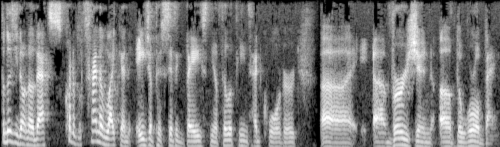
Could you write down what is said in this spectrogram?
For those of you who don't know, that's kind of kind of like an Asia Pacific based, you know, Philippines headquartered uh, uh, version of the World Bank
